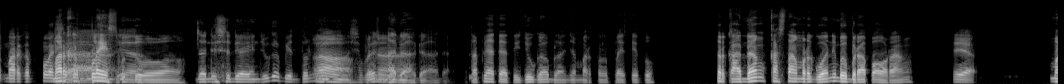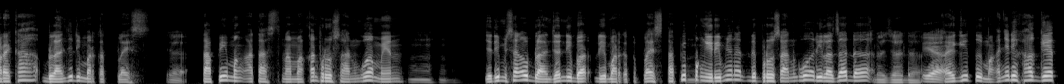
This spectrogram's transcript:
marketplace marketplace Iya. betul. dan disediain juga fiturnya. Ah. Ada ada ada. Tapi hati-hati juga belanja marketplace itu. Terkadang customer gua nih beberapa orang Iya. Mereka belanja di marketplace. Iya. Tapi mengatasnamakan perusahaan gua, men. Mhm. Jadi misalnya lu belanja di bar- di marketplace, tapi Hmm. pengirimnya di perusahaan gua di Lazada. Lazada. iya Kayak gitu, makanya dia kaget.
